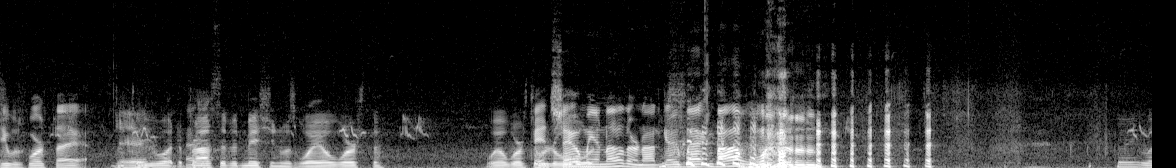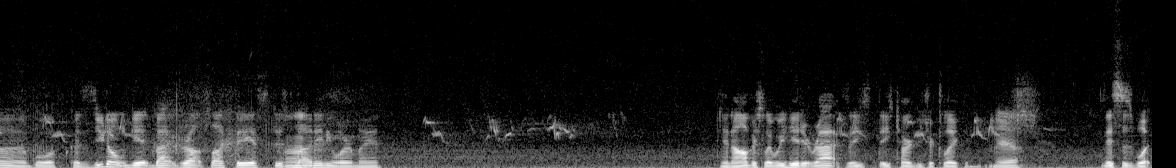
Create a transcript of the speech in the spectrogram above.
It was worth that. I Yeah. tell you what, the price of admission was well worth the, well worth the It'd reward. sell me another, and I'd go back and buy one. Ain't lying, boy, because you don't get backdrops like this just Uh. about anywhere, man. And obviously we hit it right 'cause these these turkeys are clicking. Yeah, This is what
